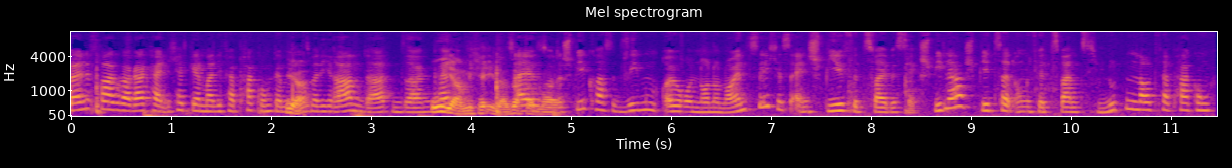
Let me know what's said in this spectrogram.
Meine Frage war gar keine. Ich hätte gerne mal die Verpackung, damit Ja. ich jetzt mal die Rahmendaten sagen Oh kann. ja, Michaela, sag doch Also, mal. das Spiel kostet 7,99 Euro. Ist ein Spiel für zwei bis sechs Spieler. Spielzeit ungefähr 20 Minuten laut Verpackung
